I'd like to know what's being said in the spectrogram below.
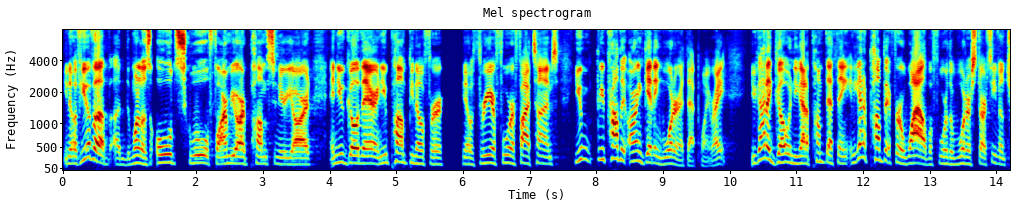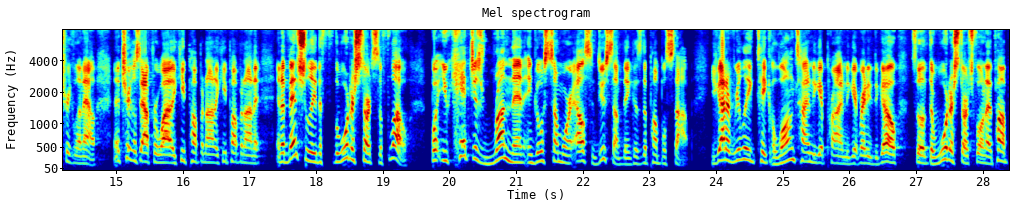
You know, if you have a, a one of those old school farmyard pumps in your yard and you go there and you pump, you know, for you know three or four or five times, you you probably aren't getting water at that point, right? You got to go and you got to pump that thing, and you got to pump it for a while before the water starts even trickling out. And it trickles out for a while. You keep pumping on it, keep pumping on it, and eventually the, the water starts to flow. But you can't just run then and go somewhere else and do something because the pump will stop. You got to really take a long time to get primed to get ready to go so that the water starts flowing out of the pump.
